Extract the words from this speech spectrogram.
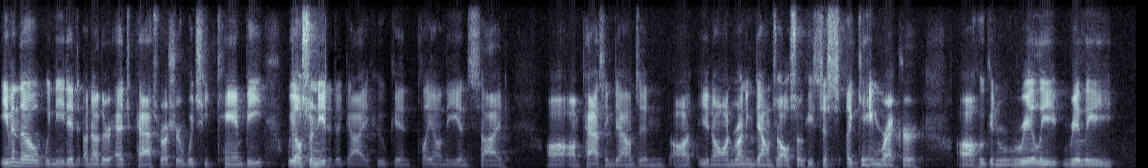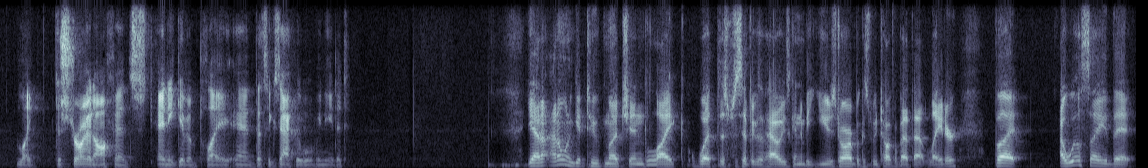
even though we needed another edge pass rusher, which he can be, we also needed a guy who can play on the inside uh, on passing downs and uh, you know on running downs. Also, he's just a game wrecker uh, who can really, really like destroy an offense any given play, and that's exactly what we needed. Yeah, I don't want to get too much into like what the specifics of how he's going to be used are because we talk about that later. But I will say that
